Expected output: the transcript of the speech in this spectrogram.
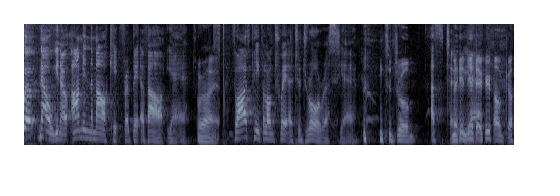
Well, no, you know, I'm in the market for a bit of art, yeah. right. So I asked people on Twitter to draw us, yeah. to draw Us two. me and yeah. you. Oh, God.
